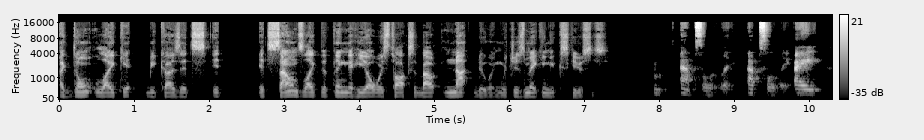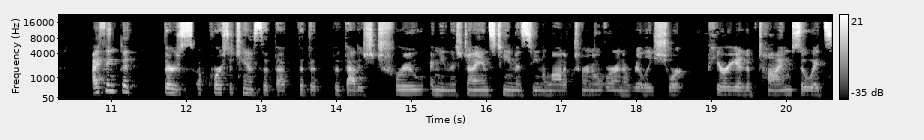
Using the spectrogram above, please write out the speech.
I don't like it because it's it it sounds like the thing that he always talks about not doing, which is making excuses. Mm, absolutely. Absolutely. I I think that there's of course a chance that that that that, that, that is true. I mean, this Giants team has seen a lot of turnover in a really short period of time, so it's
